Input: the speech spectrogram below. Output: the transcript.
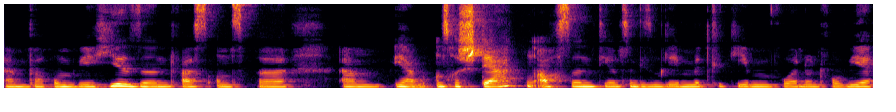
ähm, warum wir hier sind, was unsere, ähm, ja, unsere Stärken auch sind, die uns in diesem Leben mitgegeben wurden und wo wir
